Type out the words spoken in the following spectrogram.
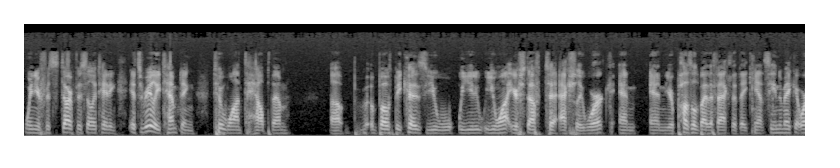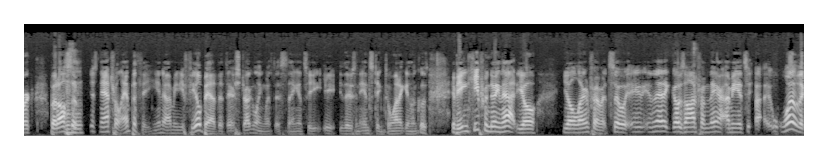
when you start facilitating, it's really tempting to want to help them uh, b- both because you you you want your stuff to actually work and and you're puzzled by the fact that they can't seem to make it work, but also Mhm. just natural empathy. You know, I mean, you feel bad that they're struggling with this thing, and so you, you, there's an instinct to want to give them clues. If you can keep from doing that, you'll you'll learn from it. So and and then it goes on from there. I mean, it's uh, one of the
